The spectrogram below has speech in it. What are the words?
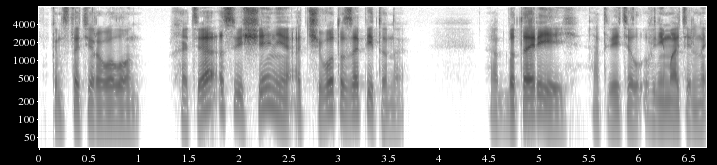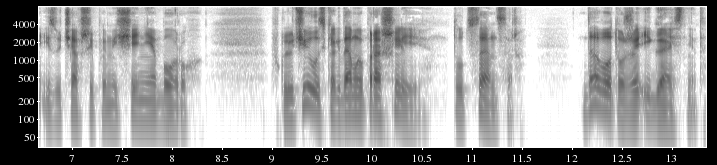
— констатировал он, хотя освещение от чего-то запитано. «От батарей», — ответил внимательно изучавший помещение Борух. «Включилось, когда мы прошли. Тут сенсор. Да вот уже и гаснет».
